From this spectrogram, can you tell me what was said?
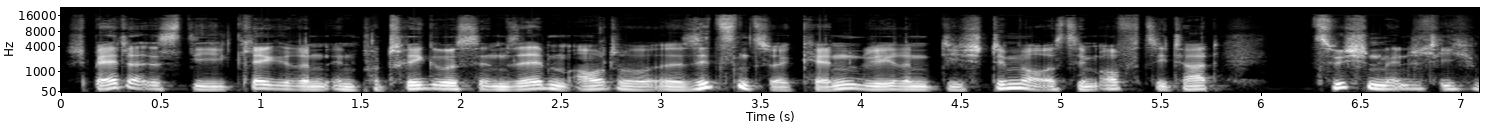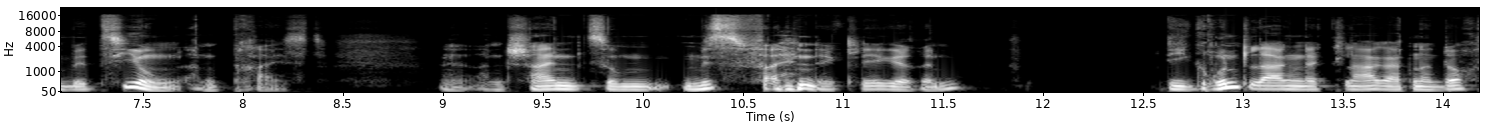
Später ist die Klägerin in Porträtgröße im selben Auto äh, sitzen zu erkennen, während die Stimme aus dem Off, Zitat, zwischenmenschliche Beziehungen anpreist. Äh, anscheinend zum Missfallen der Klägerin. Die Grundlagen der Klage hatten dann doch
